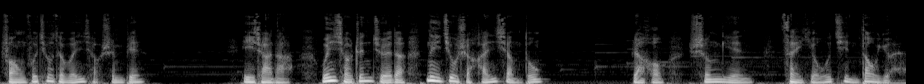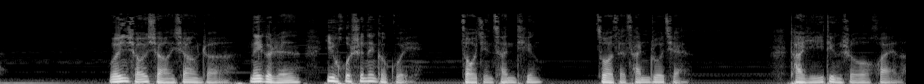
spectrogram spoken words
仿佛就在文晓身边。一刹那，文晓真觉得那就是韩向东，然后声音。再由近到远，文晓想象着那个人，亦或是那个鬼，走进餐厅，坐在餐桌前。他一定是饿坏了。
